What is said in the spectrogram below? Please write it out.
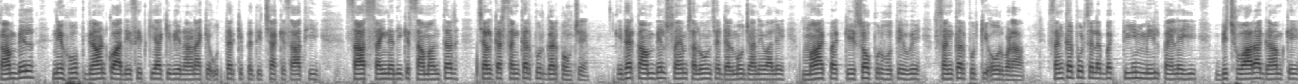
काम्बिल ने होप ग्रांट को आदेशित किया कि वे राणा के उत्तर की प्रतीक्षा के साथ ही साथ सई नदी के समांतर चलकर शंकरपुर गढ़ पहुँचे। इधर काम्बिल स्वयं सलून से डलमऊ जाने वाले मार्ग पर केशवपुर होते हुए शंकरपुर की ओर बढ़ा। शंकरपुर से लगभग तीन मील पहले ही बिछवारा ग्राम के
